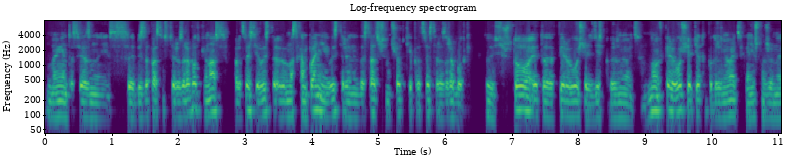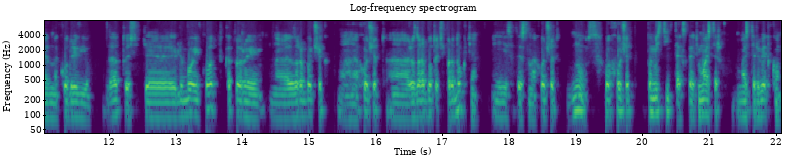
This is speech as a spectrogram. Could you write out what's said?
моменты, связанные с безопасностью разработки, у нас в процессе выстро... у нас в компании выстроены достаточно четкие процессы разработки. То есть что это в первую очередь здесь подразумевается? Ну, в первую очередь это подразумевается, конечно же, наверное, код-ревью. Да? То есть э, любой код, который э, разработчик э, хочет э, разработать в продукте и, соответственно, хочет, ну, хочет поместить, так сказать, мастер, мастер-ветку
